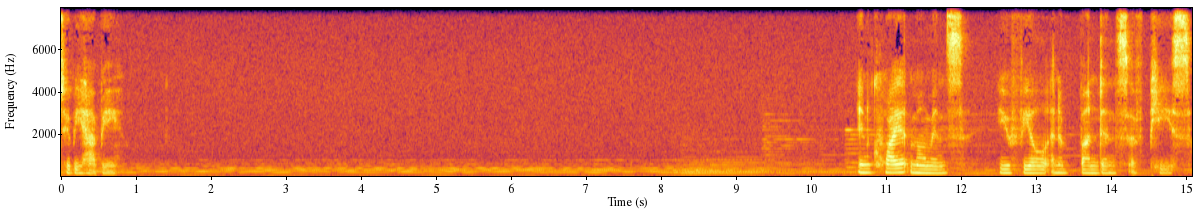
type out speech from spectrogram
to be happy. In quiet moments, you feel an abundance of peace.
